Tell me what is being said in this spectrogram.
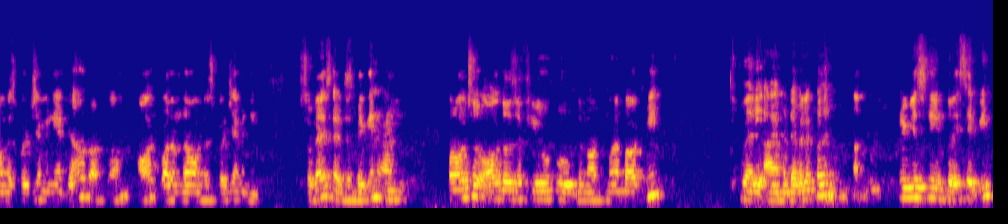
underscore Gemini at yahoo.com or Varun underscore Gemini. So guys, let us begin and also all those of you who do not know about me, well, I am a developer, uh, previously into SAP,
